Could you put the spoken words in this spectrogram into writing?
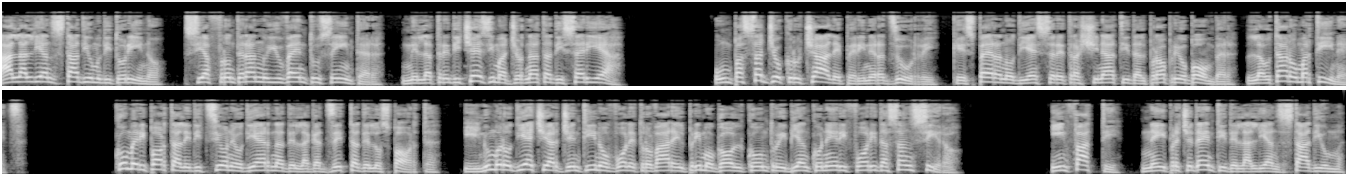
All'Allianz Stadium di Torino si affronteranno Juventus e Inter nella tredicesima giornata di Serie A. Un passaggio cruciale per i nerazzurri, che sperano di essere trascinati dal proprio bomber, Lautaro Martinez. Come riporta l'edizione odierna della Gazzetta dello Sport, il numero 10 argentino vuole trovare il primo gol contro i bianconeri fuori da San Siro. Infatti, nei precedenti dell'Allianz Stadium,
